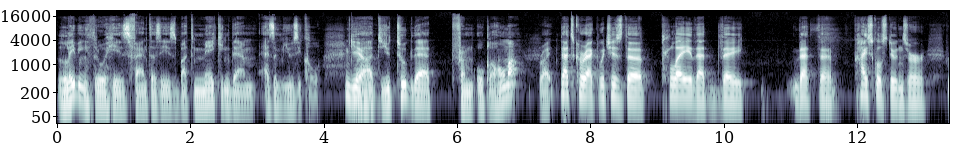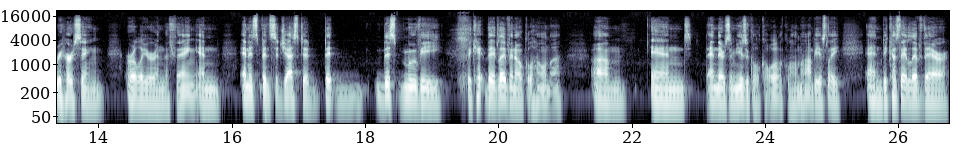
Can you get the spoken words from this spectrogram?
living through his fantasies but making them as a musical. Yeah, but you took that from Oklahoma, right? That's correct, which is the play that they that the high school students are rehearsing earlier in the thing, and and it's been suggested that this movie they live in Oklahoma, um, and and there's a musical called Oklahoma, obviously, and because they live there,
